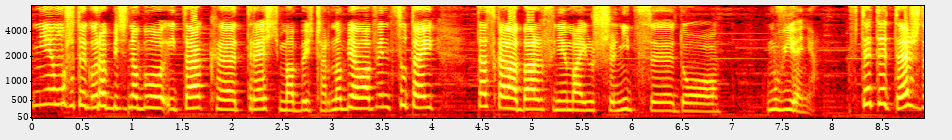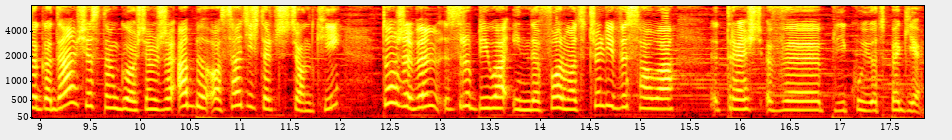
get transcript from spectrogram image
nie muszę tego robić, no bo i tak e, treść ma być czarno-biała, więc tutaj ta skala barw nie ma już nic e, do mówienia. Wtedy też dogadałam się z tym gościem, że aby osadzić te czcionki, to żebym zrobiła inny format, czyli wysłała treść w pliku JPG.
